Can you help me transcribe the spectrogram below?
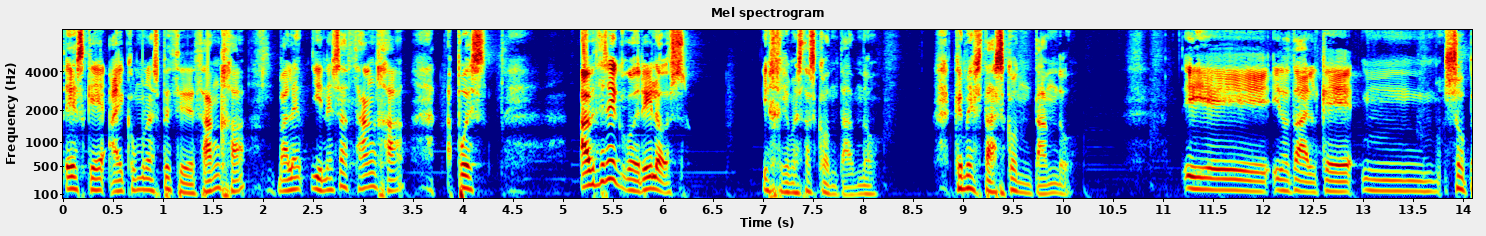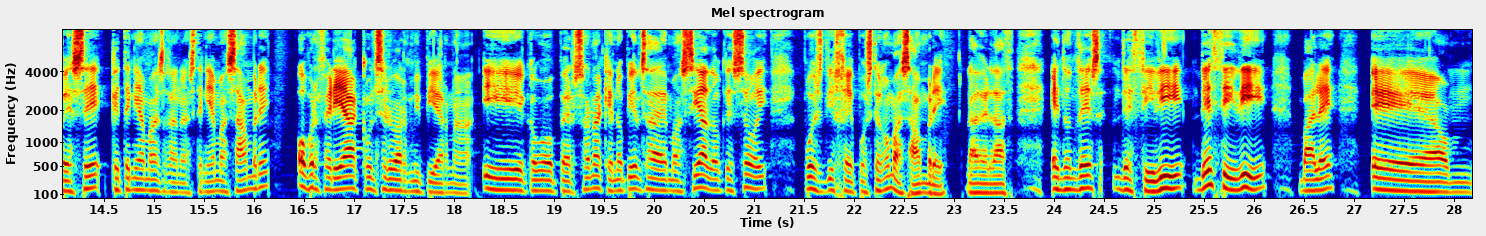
es que hay como una especie de zanja, ¿vale? Y en esa zanja, pues, a veces hay cocodrilos. Y dije, ¿qué me estás contando? ¿Qué me estás contando? Y, y total, que mm, sopesé que tenía más ganas, tenía más hambre o prefería conservar mi pierna. Y como persona que no piensa demasiado que soy, pues dije, pues tengo más hambre, la verdad. Entonces decidí, decidí, ¿vale? Eh,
